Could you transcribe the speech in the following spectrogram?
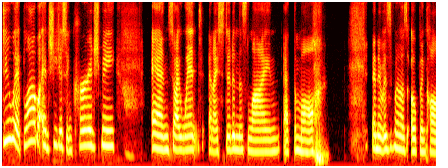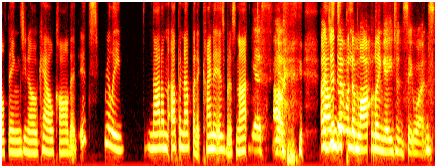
do it. Blah, blah. And she just encouraged me. And so I went and I stood in this line at the mall. and it was one of those open call things, you know, cattle call that it's really not on the up and up, but it kind of is, but it's not. Yes. Uh, yes. I did that with a modeling agency once.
